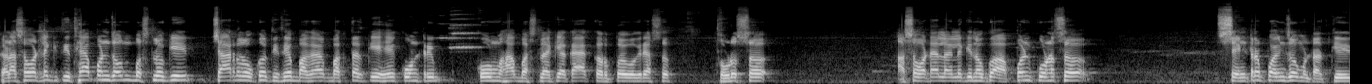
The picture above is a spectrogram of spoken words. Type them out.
कारण असं वाटलं की तिथे आपण जाऊन बसलो की चार लोक तिथे बघा बघतात की हे कोण ट्रिप कोण हा बसला किंवा काय करतोय वगैरे असं थोडंसं असं वाटायला लागलं की नको आपण कोणाचं सेंटर पॉईंट जो म्हणतात की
